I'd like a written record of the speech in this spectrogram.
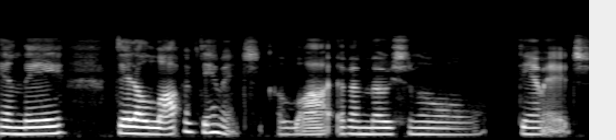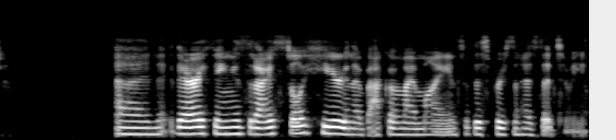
and they did a lot of damage, a lot of emotional damage. And there are things that I still hear in the back of my mind that this person has said to me.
